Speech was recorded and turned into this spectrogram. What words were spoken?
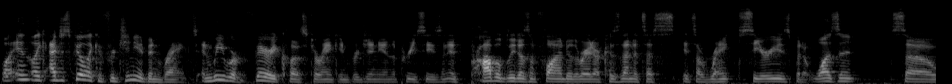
well, and like I just feel like if Virginia had been ranked, and we were very close to ranking Virginia in the preseason, it probably doesn't fly under the radar because then it's a it's a ranked series, but it wasn't. So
